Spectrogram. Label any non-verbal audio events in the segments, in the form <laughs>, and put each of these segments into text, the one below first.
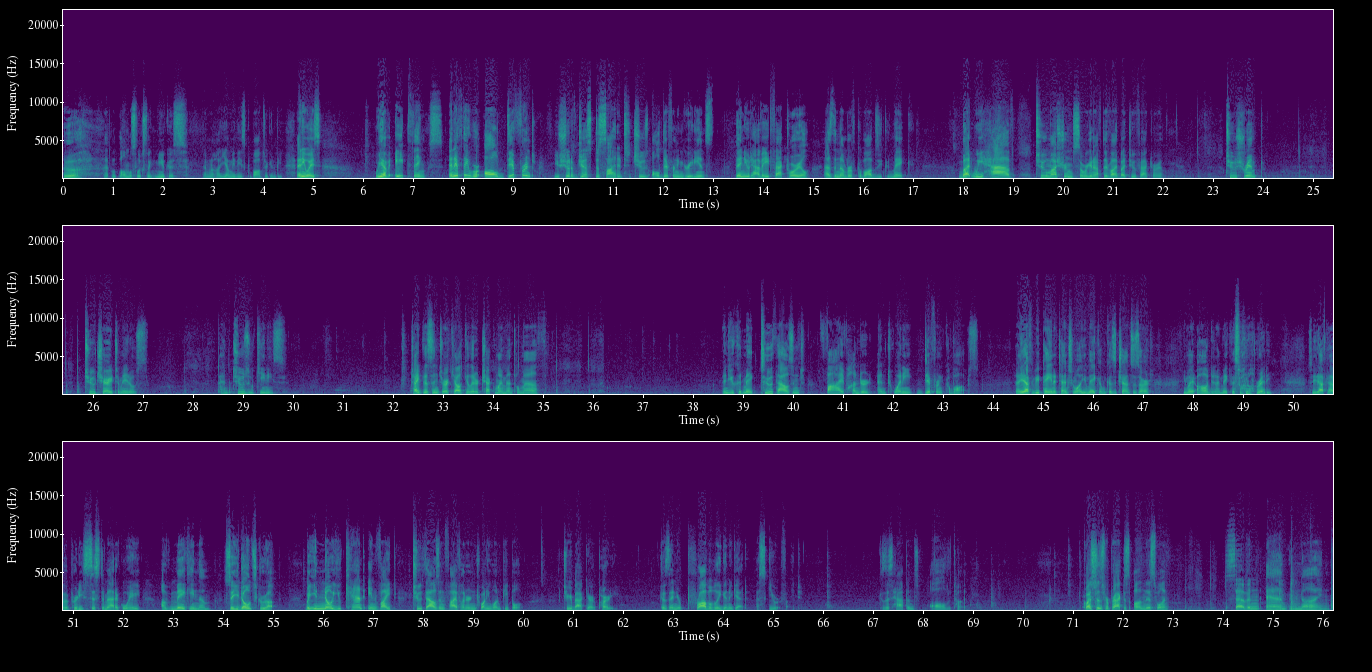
Ugh, that almost looks like mucus. I don't know how yummy these kebabs are going to be. Anyways, we have eight things. And if they were all different, you should have just decided to choose all different ingredients. Then you'd have 8 factorial as the number of kebabs you could make. But we have two mushrooms, so we're going to have to divide by 2 factorial. Two shrimp, two cherry tomatoes, and two zucchinis. Type this into our calculator, check my mental math. And you could make 2,520 different kebabs. Now you have to be paying attention while you make them because the chances are you might, oh, did I make this <laughs> one already? So you'd have to have a pretty systematic way of making them so you don't screw up. But you know you can't invite 2,521 people to your backyard party because then you're probably going to get a skewer fight because this happens all the time. Questions for practice on this one? Seven and nine.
